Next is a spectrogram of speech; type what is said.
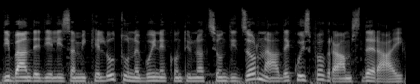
Di bande di Elisa Michellutu, una buona continuazione di giornate qui programmi de RAI.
